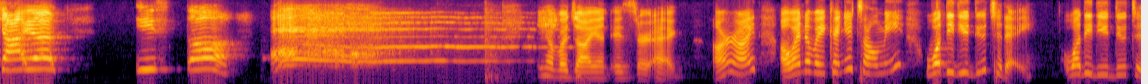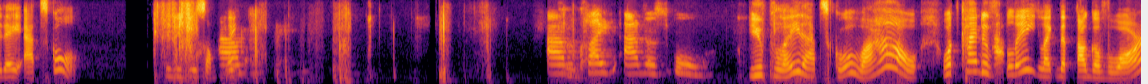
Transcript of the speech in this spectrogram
giant Easter egg. You have a giant Easter egg. All right. Oh, anyway, can you tell me what did you do today? What did you do today at school? Did you do something? Um, I'm playing at the school. You played at school. Wow. What kind of play? Like the tug of war?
